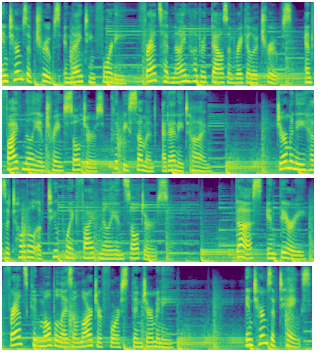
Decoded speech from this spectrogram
In terms of troops in 1940, France had 900,000 regular troops, and 5 million trained soldiers could be summoned at any time. Germany has a total of 2.5 million soldiers. Thus, in theory, France could mobilize a larger force than Germany. In terms of tanks,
